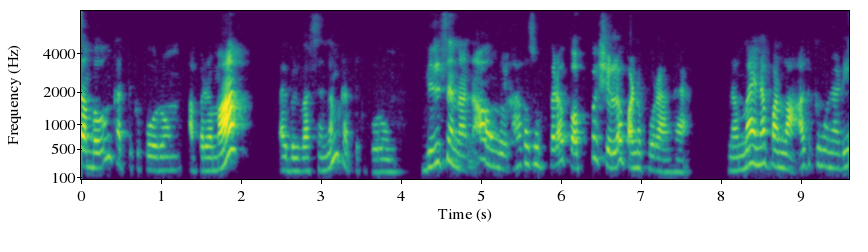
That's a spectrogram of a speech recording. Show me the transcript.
சம்பவம் கத்துக்க போறோம். அப்புறமா பைபிள் வசனம் கற்றுக்க போகிறோம் வில்சன் அண்ணா அவங்களுக்காக சூப்பராக பப்ப பண்ண போகிறாங்க நம்ம என்ன பண்ணலாம்? அதுக்கு முன்னாடி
